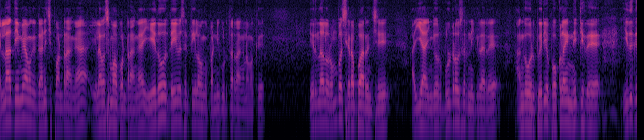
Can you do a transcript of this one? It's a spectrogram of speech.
எல்லாத்தையுமே அவங்க கணிச்சு பண்ணுறாங்க இலவசமாக பண்ணுறாங்க ஏதோ ஒரு தெய்வ சக்தியில் அவங்க பண்ணி கொடுத்துட்றாங்க நமக்கு. இருந்தாலும் ரொம்ப சிறப்பாக இருந்துச்சு. ஐயா இங்கே ஒரு புல்ட்ரௌசர் நிற்கிறாரு அங்கே ஒரு பெரிய பொக்கலைன் நிற்கிது இதுக்கு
